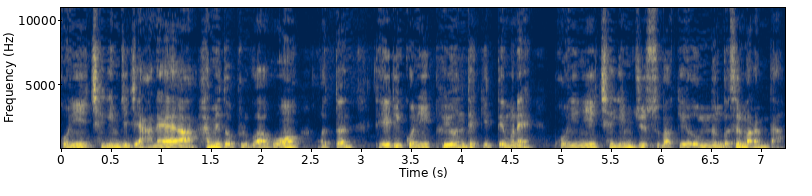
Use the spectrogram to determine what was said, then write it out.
본인이 책임지지 않아야 함에도 불구하고 어떤 대리권이 표현됐기 때문에 본인이 책임질 수밖에 없는 것을 말합니다.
